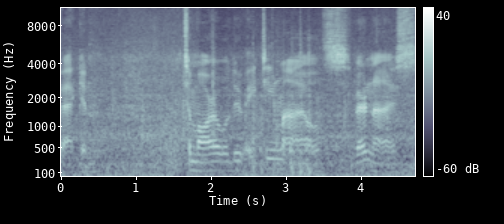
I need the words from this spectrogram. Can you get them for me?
packing. Tomorrow we'll do 18 miles. Very nice.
